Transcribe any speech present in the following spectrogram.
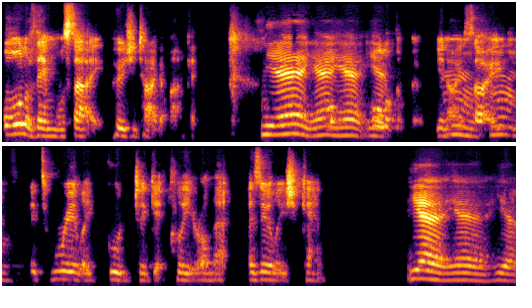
all of them will say, who's your target market? Yeah, yeah, yeah, yeah. All of them, you know, mm, so mm. it's really good to get clear on that as early as you can. Yeah, yeah, yeah.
